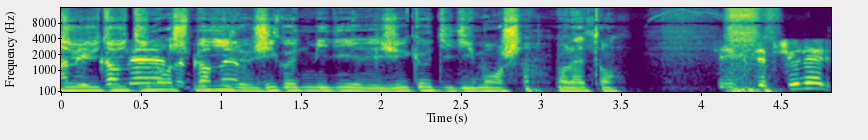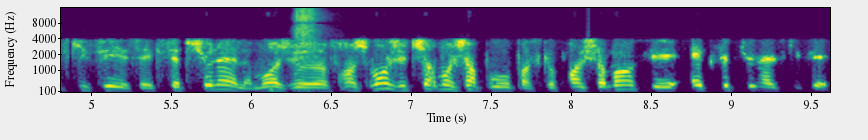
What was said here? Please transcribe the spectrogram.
Non, du, quand du même, dimanche midi, même. le gigot de midi, le gigot du dimanche. On l'attend. C'est exceptionnel ce qu'il fait. C'est exceptionnel. Moi, je, franchement, je tire mon chapeau parce que franchement, c'est exceptionnel ce qu'il fait.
